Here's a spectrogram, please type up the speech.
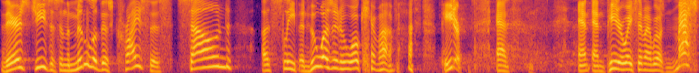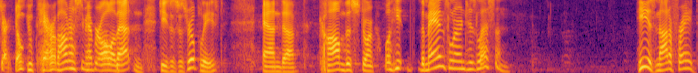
There's Jesus in the middle of this crisis, sound asleep. And who was it who woke him up? Peter. And and, and Peter wakes him up and goes, Master, don't you care about us? Remember all of that? And Jesus was real pleased and uh, calmed the storm. Well, he, the man's learned his lesson. He is not afraid.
